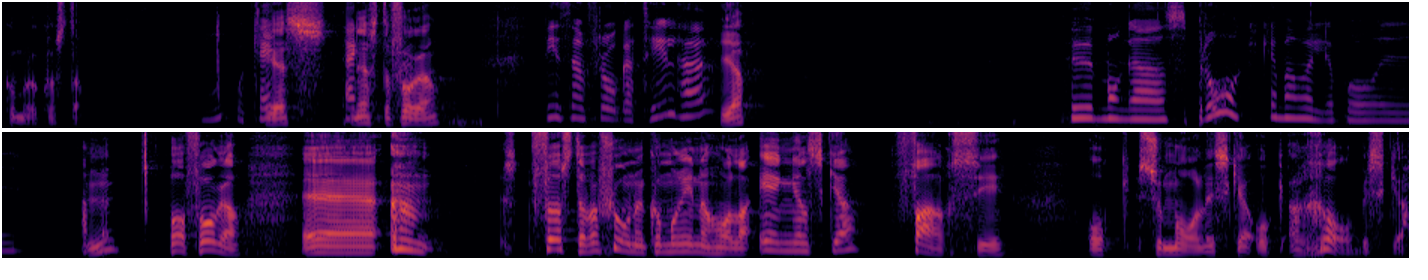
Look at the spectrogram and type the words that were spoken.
Kommer det att kosta. Okej. Yes. Tack. Nästa fråga. finns en fråga till här. Ja. Hur många språk kan man välja på i appen? Mm. Bra fråga. Eh, första versionen kommer att innehålla engelska, farsi och somaliska och arabiska.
